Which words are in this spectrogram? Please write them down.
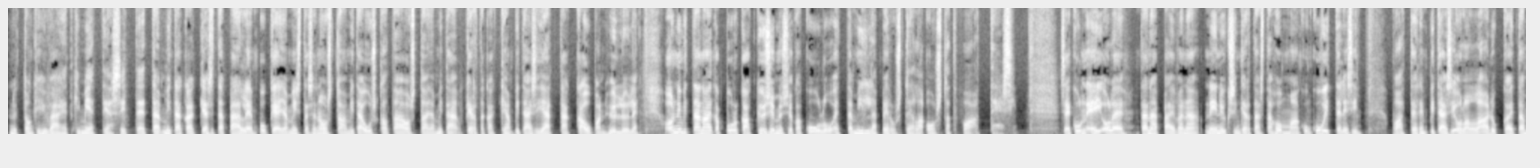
Nyt onkin hyvä hetki miettiä sitten, että mitä kaikkea sitä päälleen pukee ja mistä sen ostaa, mitä uskaltaa ostaa ja mitä kerta kaikkiaan pitäisi jättää kaupan hyllylle. On nimittäin aika purkaa kysymys, joka kuuluu, että millä perusteella ostat vaatteesi. Se kun ei ole tänä päivänä niin yksinkertaista hommaa kuin kuvittelisi. Vaatteiden pitäisi olla laadukkaita,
